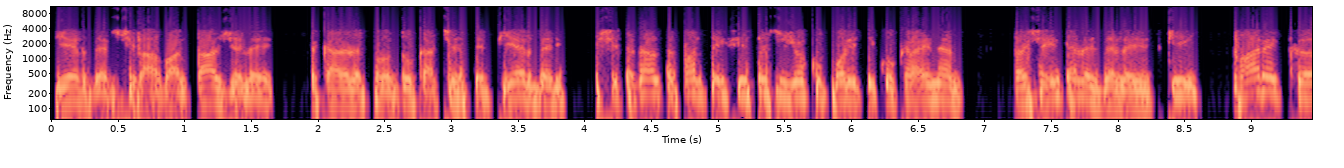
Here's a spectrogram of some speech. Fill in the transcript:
pierderi și la avantajele pe care le produc aceste pierderi și pe de altă parte există și jocul politic ucrainean. Președintele Zelenski pare că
